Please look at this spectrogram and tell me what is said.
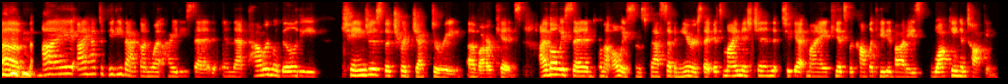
Um, I I have to piggyback on what Heidi said in that powered mobility changes the trajectory of our kids. I've always said, well, not always, since past seven years, that it's my mission to get my kids with complicated bodies walking and talking,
